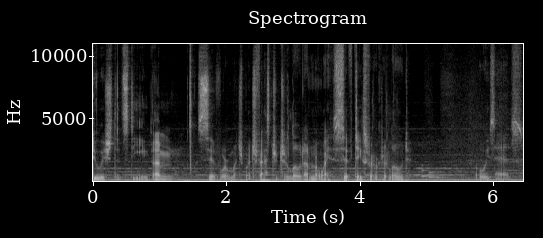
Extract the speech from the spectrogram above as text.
Do wish that Steam, um, Civ were much, much faster to load. I don't know why Civ takes forever to load. Always has.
